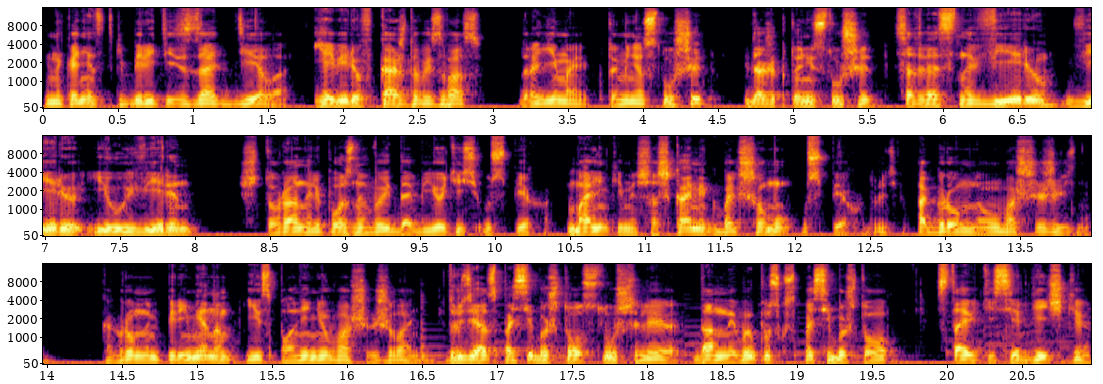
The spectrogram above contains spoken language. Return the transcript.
и, наконец-таки, беритесь за дело. Я верю в каждого из вас, дорогие мои, кто меня слушает и даже кто не слушает. Соответственно, верю, верю и уверен, что рано или поздно вы добьетесь успеха. Маленькими шажками к большому успеху, друзья. Огромному в вашей жизни к огромным переменам и исполнению ваших желаний. Друзья, спасибо, что слушали данный выпуск, спасибо, что ставите сердечки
